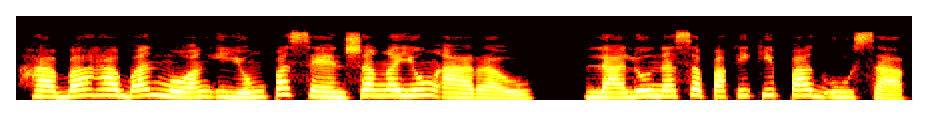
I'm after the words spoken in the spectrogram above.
haba-habaan mo ang iyong pasensya ngayong araw, lalo na sa pakikipag-usap,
